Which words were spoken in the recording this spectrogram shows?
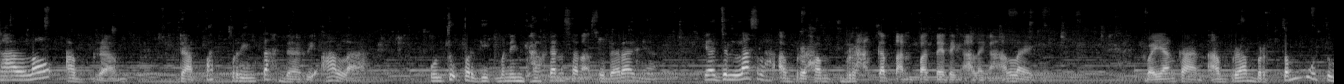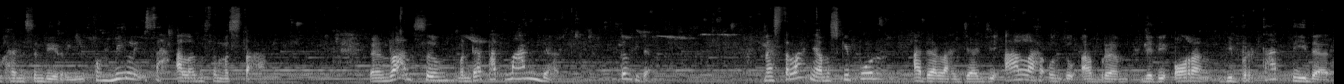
Kalau Abram dapat perintah dari Allah untuk pergi meninggalkan sanak saudaranya, ya jelaslah Abraham berangkat tanpa tedeng aleng-aleng. Bayangkan, Abram bertemu Tuhan sendiri, pemilik sah alam semesta, dan langsung mendapat mandat. Betul tidak? Nah setelahnya meskipun adalah janji Allah untuk Abram jadi orang diberkati dan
